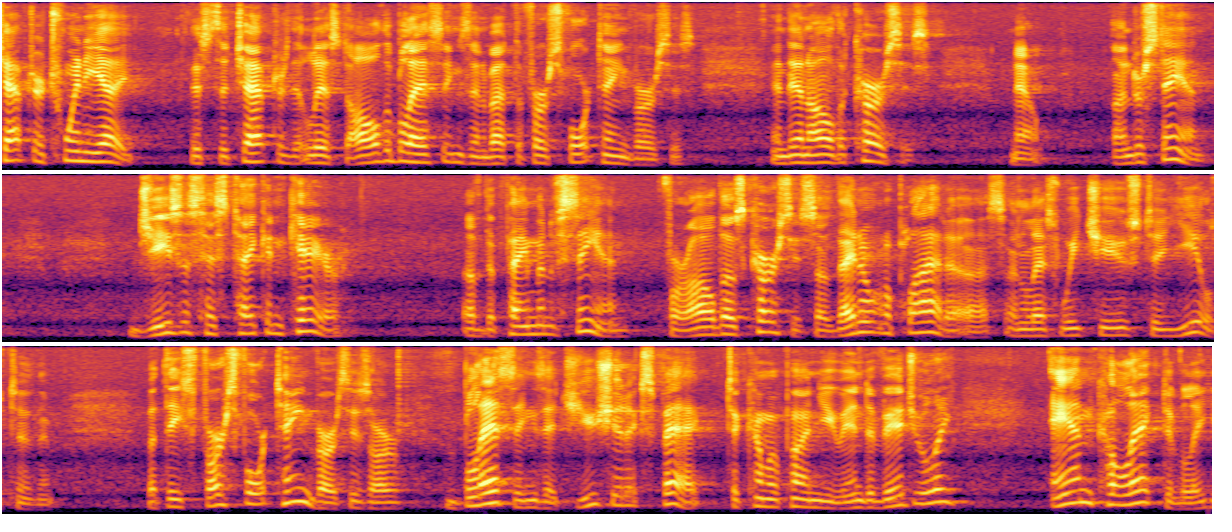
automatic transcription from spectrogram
chapter 28. This is the chapter that lists all the blessings in about the first 14 verses and then all the curses. Now, understand, Jesus has taken care of the payment of sin for all those curses. So they don't apply to us unless we choose to yield to them. But these first 14 verses are blessings that you should expect to come upon you individually and collectively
